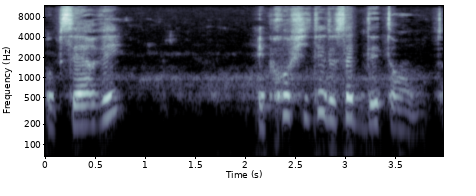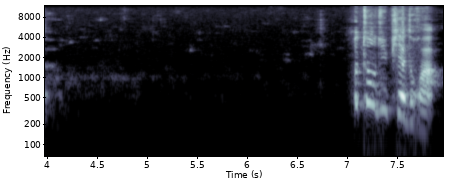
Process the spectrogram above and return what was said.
Observez et profitez de cette détente. Autour du pied droit,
